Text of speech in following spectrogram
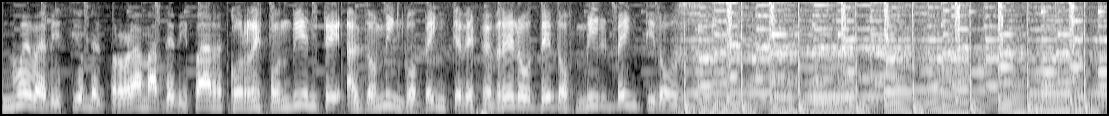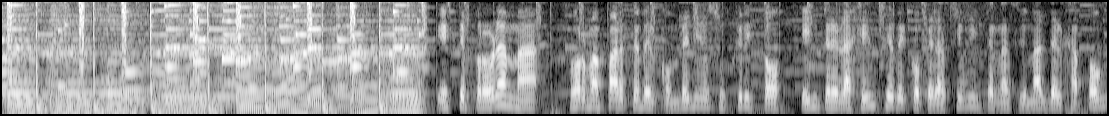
nueva edición del programa de DIFAR correspondiente al domingo 20 de febrero de 2022. Este programa forma parte del convenio suscrito entre la Agencia de Cooperación Internacional del Japón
